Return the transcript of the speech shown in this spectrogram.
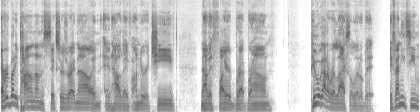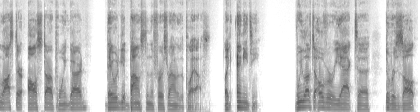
everybody piling on the Sixers right now and, and how they've underachieved. Now they fired Brett Brown. People got to relax a little bit. If any team lost their all star point guard, they would get bounced in the first round of the playoffs. Like any team. We love to overreact to the result.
